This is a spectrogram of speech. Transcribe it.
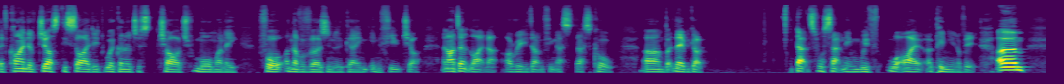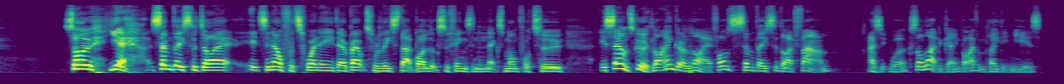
They've kind of just decided we're going to just charge more money for another version of the game in future, and I don't like that. I really don't think that's that's cool. Um, but there we go. That's what's happening with what I opinion of it. Um, so yeah, Seven Days to Die. It's in Alpha 20. They're about to release that by looks of things in the next month or two. It sounds good. Like I ain't gonna lie, if I was a Seven Days to Die fan, as it were, because I like the game, but I haven't played it in years.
